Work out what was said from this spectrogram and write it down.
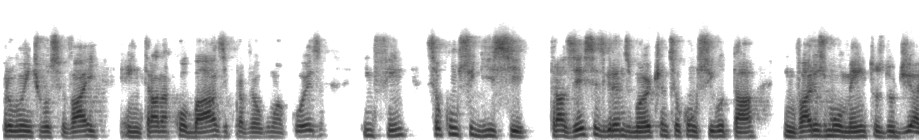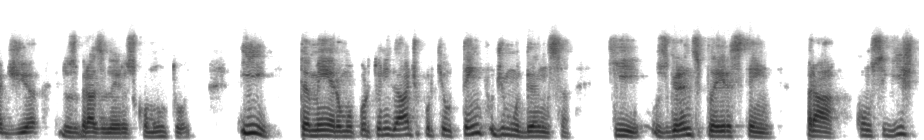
provavelmente você vai entrar na Cobase para ver alguma coisa. Enfim, se eu conseguisse trazer esses grandes merchants, eu consigo estar tá em vários momentos do dia a dia dos brasileiros como um todo. E também era uma oportunidade porque o tempo de mudança que os grandes players têm para conseguir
